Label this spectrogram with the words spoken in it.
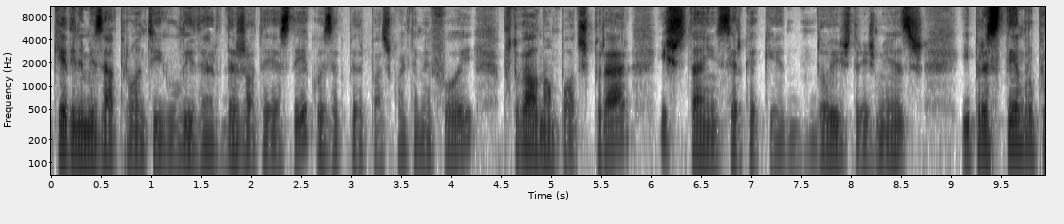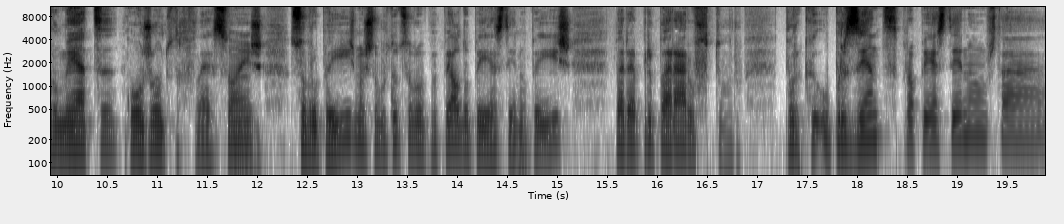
que é dinamizado por um antigo líder da JSD, coisa que Pedro Passos Coelho também foi. Portugal não pode esperar. Isto tem cerca de dois, três meses e para setembro promete um conjunto de reflexões sobre o país, mas sobretudo sobre o papel do PSD no país para preparar o futuro porque o presente para o PSD não está,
